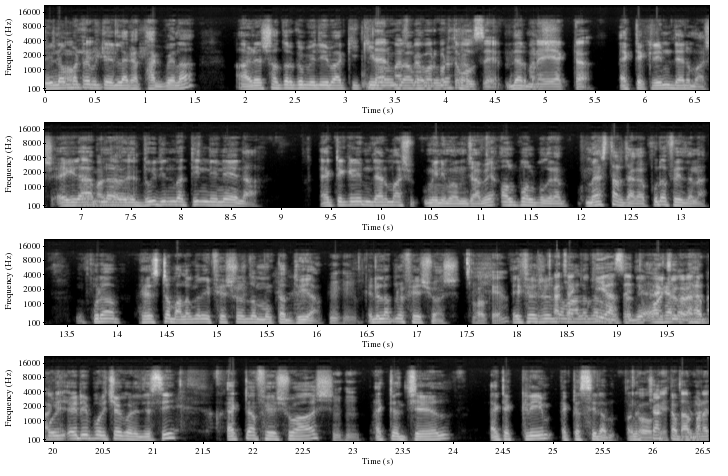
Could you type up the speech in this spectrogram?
দুই নম্বরটার ভিতরে লেখা থাকবে না। আর এর সতর্ক বিধি বা কি কি ব্যবহার করতে হ্যাঁ, বলছে মানে একটা। একটা ক্রিম দেড় মাস। এইটা আপনার। দুই দিন বা তিন দিনে না একটা ক্রিম দেড় মাস মিনিমাম যাবে। অল্প অল্প করে। মেস্তার জায়গা পুরো ফেজে না। পুরো ফেসটা ভালো করে ফেস ওয়াশ মুখটা ধুইয়া এটা হলো আপনার ফেস ওয়াশ ওকে এই ফেস ওয়াশটা আচ্ছা, ভালো করে এটি পরিচয় করে দিচ্ছি একটা ফেস ওয়াশ একটা জেল একটা ক্রিম একটা সিরাম মানে চারটা মানে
